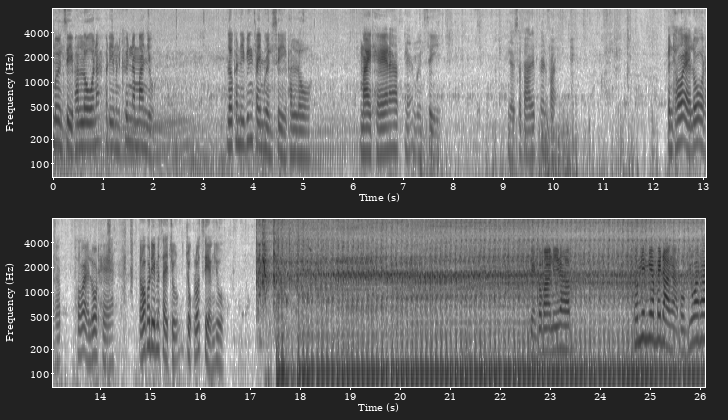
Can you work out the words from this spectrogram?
หมื่นสี่พันโลนะ พอดีมันขึ้นน้ำมันอยู่ รถคันนี้วิ่งไปหมื่นสี่พันโล ไม่แท้นะครับ เนี่ยหมื่นสี่เดี๋ยวสตาร์ทให้เพื่อนฟัง เป็นท่อแอโร่นะครับ ท่อแอโร่แท้ แต่ว่าพอดีมันใส่จุกจุกลดเสียงอยู่เสียงประมาณนี้นะครับ ต้องเงียบๆไม่ดังอะ ผมคิดว่าถ้า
